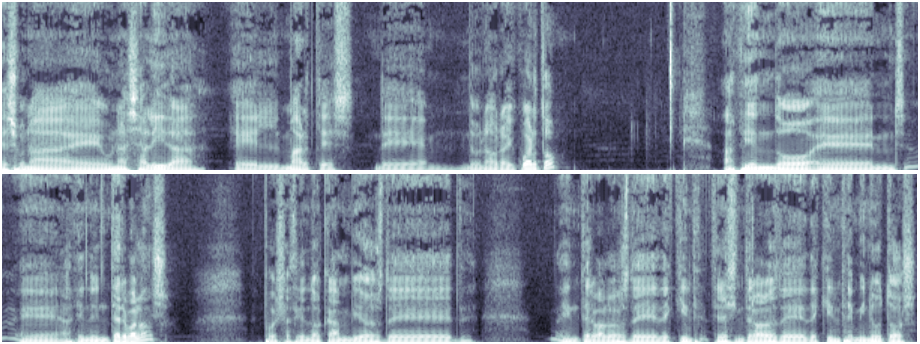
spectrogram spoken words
es una, eh, una salida el martes de, de, una hora y cuarto, haciendo, en, eh, haciendo intervalos, pues haciendo cambios de, intervalos de, de 15, tres intervalos de, de 15 minutos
